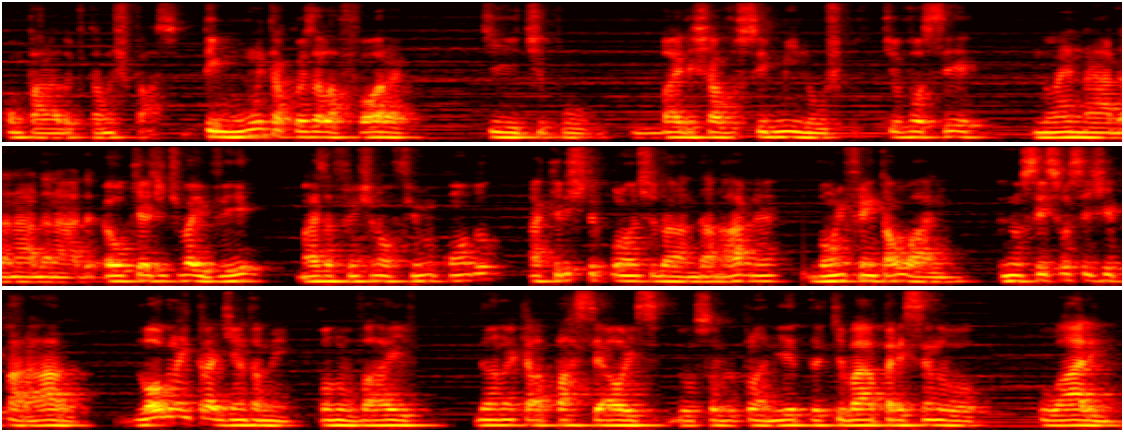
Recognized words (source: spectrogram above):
comparado ao que está no espaço. Tem muita coisa lá fora que, tipo, vai deixar você minúsculo, que você não é nada, nada, nada. É o que a gente vai ver mais à frente no filme quando aqueles tripulantes da, da nave, né, vão enfrentar o Alien. Eu não sei se vocês repararam, logo na entradinha também, quando vai dando aquela parcial sobre o planeta, que vai aparecendo o Alien,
